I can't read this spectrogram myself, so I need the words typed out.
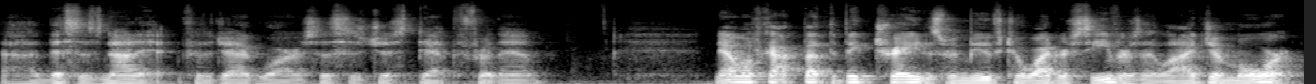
Uh, this is not it for the Jaguars. This is just depth for them. Now we'll talk about the big trade as we move to wide receivers. Elijah Moore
